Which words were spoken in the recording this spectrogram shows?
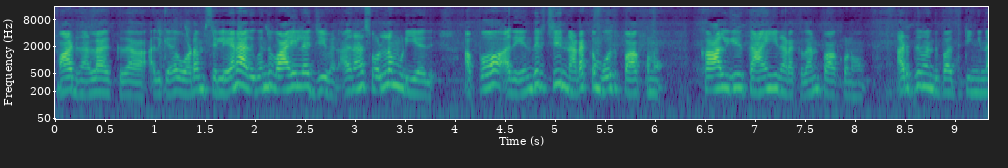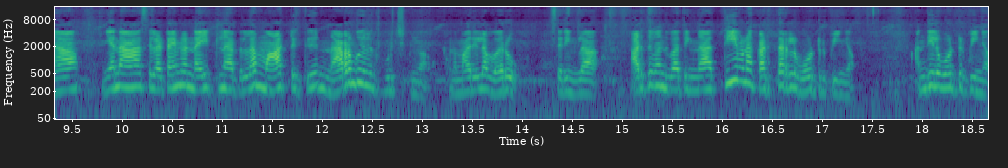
மாடு நல்லா இருக்குதா? அதுக்கு ஏதாவது உடம்பு சரியில்லை. ஏன்னா அதுக்கு வந்து வாயில ஜீவன். அதனால சொல்ல முடியாது. அப்போது அது எந்திரிச்சு நடக்கும்போது பார்க்கணும். கால்கீழ் தாங்கி நடக்குதான்னு பார்க்கணும். அடுத்து வந்து பார்த்துட்டிங்கன்னா ஏன்னா சில டைமில் நைட் நேரத்தில் மாட்டுக்கு நரம்பு இழுத்து பிடிச்சிக்குங்க. அந்த மாதிரிலாம் வரும். சரிங்களா? அடுத்து வந்து பார்த்தீங்கன்னா தீவன கட்டரில் போட்டிருப்பீங்க அந்தியில் போட்டிருப்பீங்க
